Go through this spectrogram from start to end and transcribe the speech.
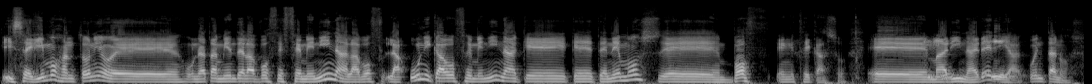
Y seguimos, Antonio, eh, una también de las voces femeninas, la voz, la única voz femenina que, tenemos, eh, voz en este caso, eh, Marina Heredia, cuéntanos.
